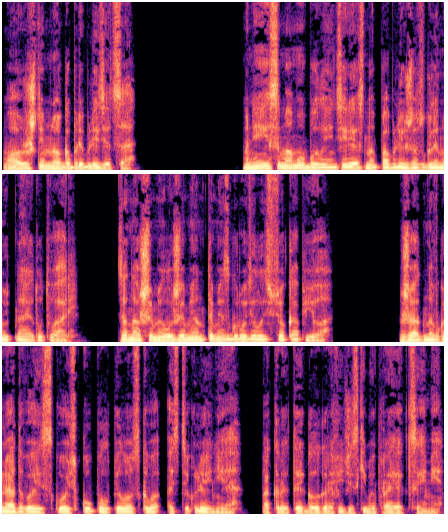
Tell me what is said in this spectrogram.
можешь немного приблизиться? Мне и самому было интересно поближе взглянуть на эту тварь. За нашими ложементами сгрудилось все копье. Жадно вглядываясь сквозь купол пилотского остекления, покрытый голографическими проекциями.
